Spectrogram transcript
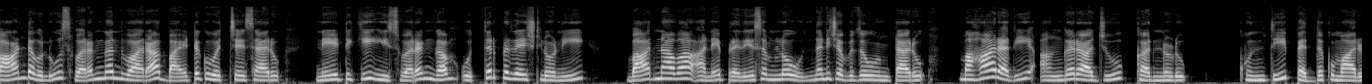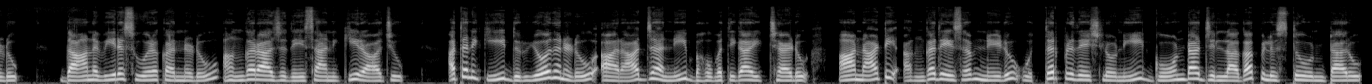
పాండవులు స్వరంగం ద్వారా బయటకు వచ్చేశారు. నేటికి ఈ స్వరంగం ఉత్తరప్రదేశ్లోని బార్నావా అనే ప్రదేశంలో ఉందని చెబుతూ ఉంటారు. మహారథి అంగరాజు కర్ణుడు కుంతి పెద్ద కుమారుడు దానవీర సూరకర్ణుడు అంగరాజ దేశానికి రాజు. అతనికి దుర్యోధనుడు ఆ రాజ్యాన్ని బహుమతిగా ఇచ్చాడు. ఆనాటి అంగదేశం నేడు ఉత్తరప్రదేశ్లోని గోండా జిల్లాగా పిలుస్తూ ఉంటారు.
